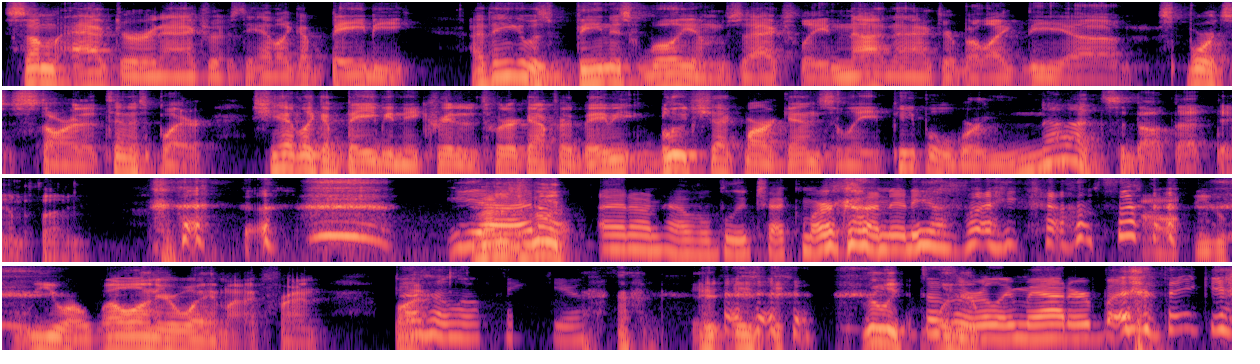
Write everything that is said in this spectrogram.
some actor and actress they had like a baby I think it was Venus Williams, actually, not an actor, but like the uh, sports star, the tennis player. She had like a baby, and they created a Twitter account for the baby. Blue check mark instantly. People were nuts about that damn thing. yeah, I don't. I don't have a blue check mark on any of my accounts. oh, you, you are well on your way, my friend. But well, thank you. it, it, it really it doesn't really matter, but thank you.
